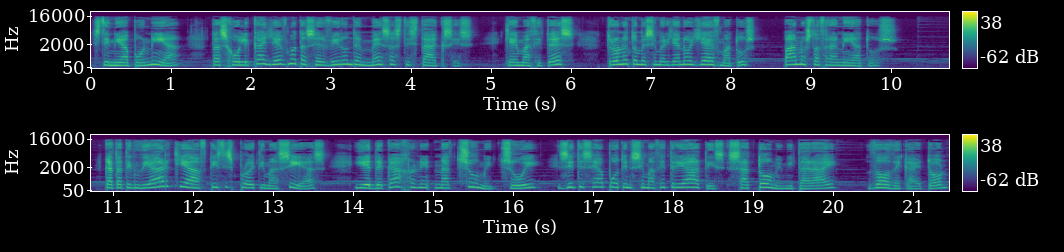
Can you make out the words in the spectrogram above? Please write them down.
Στην Ιαπωνία τα σχολικά γεύματα σερβίρονται μέσα στις τάξεις και οι μαθητές τρώνε το μεσημεριανό γεύμα τους πάνω στα θρανία τους. Κατά την διάρκεια αυτής της προετοιμασίας, η 11χρονη Νατσούμι Τσούι ζήτησε από την συμμαθήτριά της Σατόμι Μιταράι, 12 ετών,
